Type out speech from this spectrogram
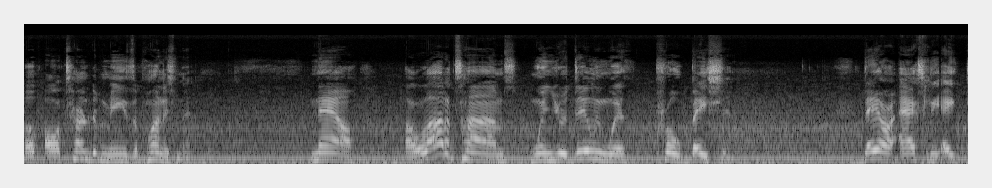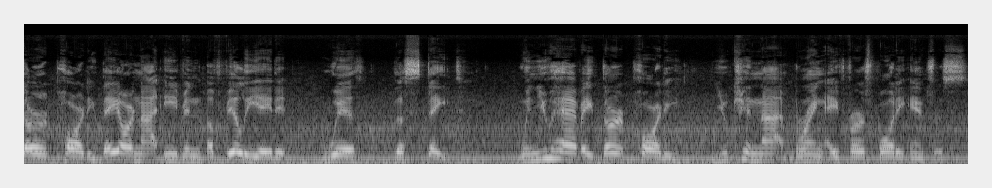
of alternative means of punishment. Now, a lot of times when you're dealing with probation, they are actually a third party. They are not even affiliated with the state. When you have a third party, you cannot bring a first party interest.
